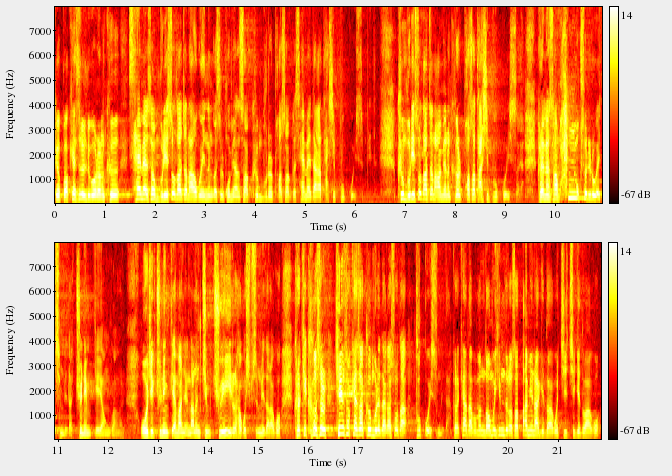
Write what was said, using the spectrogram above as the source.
그 버켓을 들고는 그 샘에서 물이 쏟아져 나오고 있는 것을 보면서 그 물을 퍼서 그 샘에다가 다시 붓고 있습니다. 그 물이 쏟아져 나오면 그걸 퍼서 다시 붓고 있어요. 그러면서 한 목소리로 외칩니다. 주님께 영광을. 오직 주님께만 나는 지금 주의 일을 하고 싶습니다라고 그렇게 그것을 계속해서 그 물에다가 쏟아 붓고 있습니다. 그렇게 하다 보면 너무 힘들어서 땀이 나기도 하고 지치기도 하고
